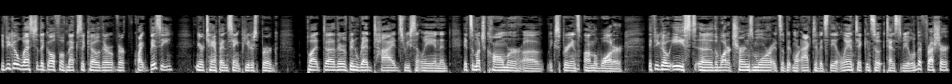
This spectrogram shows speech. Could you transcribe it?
If you go west to the Gulf of Mexico, they're they're quite busy near Tampa and St. Petersburg. But uh, there have been red tides recently, and it- it's a much calmer uh, experience on the water. If you go east, uh, the water churns more. It's a bit more active. It's the Atlantic, and so it tends to be a little bit fresher.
